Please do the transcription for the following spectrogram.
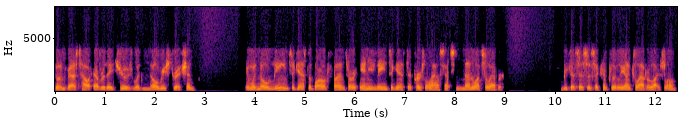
to invest however they choose with no restriction and with no liens against the borrowed funds or any liens against their personal assets, none whatsoever, because this is a completely uncollateralized loan.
